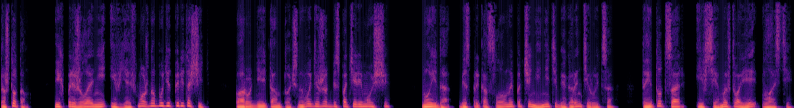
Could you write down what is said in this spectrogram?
Да что там, их при желании и в явь можно будет перетащить. Пару дней там точно выдержат без потери мощи. Ну и да, беспрекословное подчинение тебе гарантируется. Ты тут царь, и все мы в твоей власти.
